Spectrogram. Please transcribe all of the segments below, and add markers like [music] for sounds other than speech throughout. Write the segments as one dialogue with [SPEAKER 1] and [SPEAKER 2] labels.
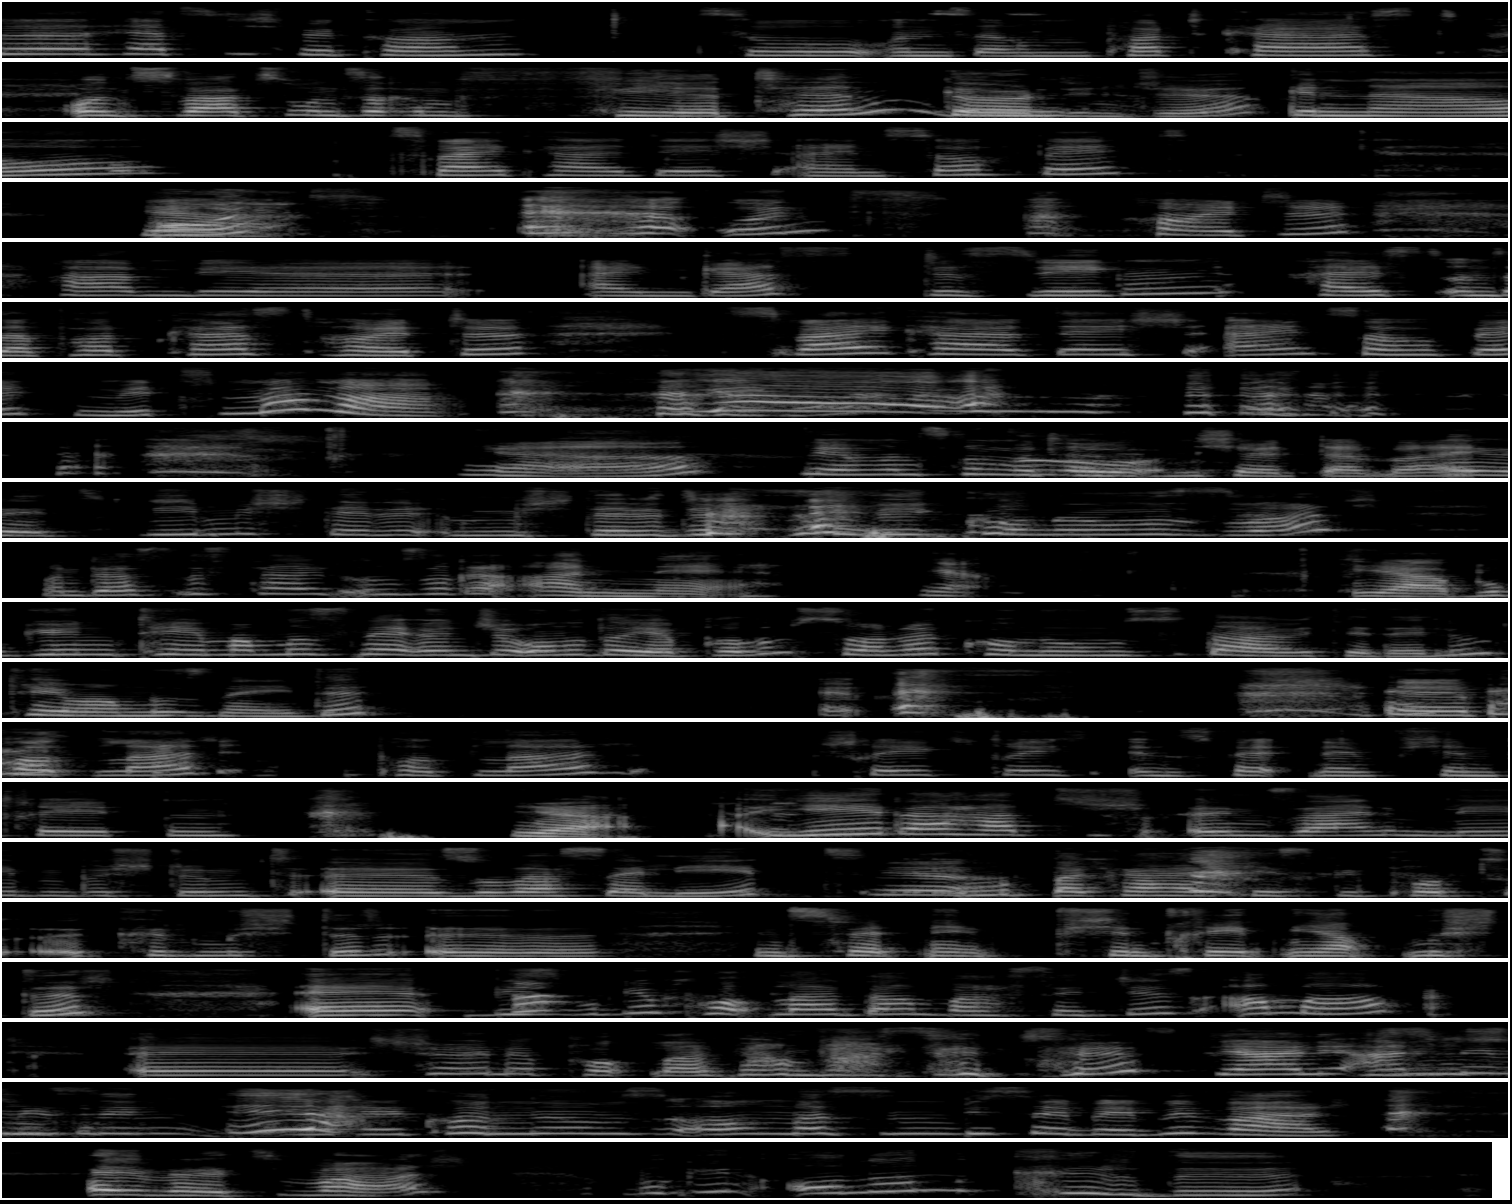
[SPEAKER 1] Leute, herzlich willkommen zu unserem Podcast.
[SPEAKER 2] Und zwar zu unserem vierten, dördüncü.
[SPEAKER 1] Genau, zweikaltig, ein Sohbet.
[SPEAKER 2] Und? [laughs]
[SPEAKER 1] Und heute haben wir einen Gast, deswegen heißt unser Podcast heute zweikaltig, ein Sohbet mit Mama.
[SPEAKER 2] Ja! [laughs]
[SPEAKER 1] Ja, wir haben unsere Mutter
[SPEAKER 2] So.
[SPEAKER 1] heute dabei.
[SPEAKER 2] evet, bir müşteri, müşteri diyorum, bir konuğumuz var. Und das ist halt unsere Anne.
[SPEAKER 1] Ya.
[SPEAKER 2] Ya bugün temamız ne? Önce onu da yapalım. Sonra konuğumuzu davet edelim. Temamız neydi?
[SPEAKER 1] Äh, [laughs] Potlar, Potlar, Schrägstrich, ins Fettnäpfchen treten.
[SPEAKER 2] Ja, jeder hat in seinem Leben bestimmt äh, sowas erlebt.
[SPEAKER 1] Ja.
[SPEAKER 2] Mutlaka herkes bir pot äh, kırmıştır, äh, ins Fettnäpfchen treten yapmıştır. Äh, biz bugün potlardan bahsedeceğiz ama äh, şöyle potlardan [laughs] bahsedeceğiz.
[SPEAKER 1] Yani
[SPEAKER 2] Bizim
[SPEAKER 1] annemizin e, konuğumuz olmasının bir sebebi var.
[SPEAKER 2] Evet var. Bugün onun kırdığı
